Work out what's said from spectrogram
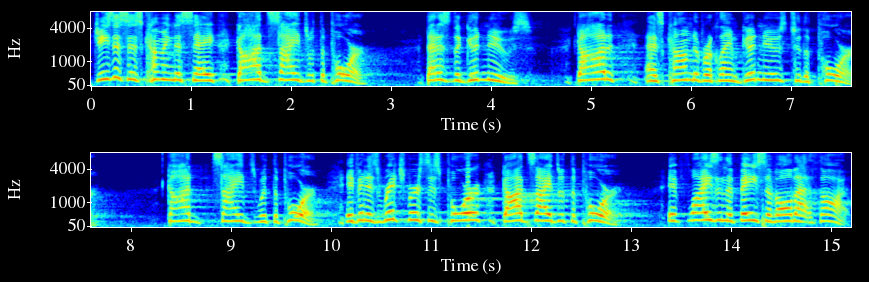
Jesus is coming to say, God sides with the poor. That is the good news. God has come to proclaim good news to the poor. God sides with the poor. If it is rich versus poor, God sides with the poor. It flies in the face of all that thought.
